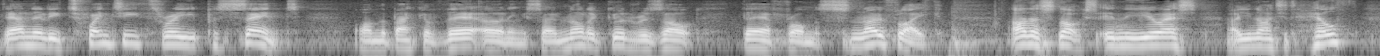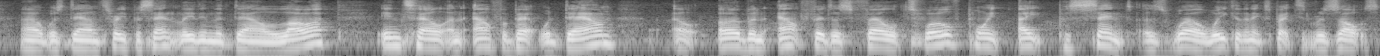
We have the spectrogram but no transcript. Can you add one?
down nearly 23% on the back of their earnings. So, not a good result there from Snowflake. Other stocks in the US, uh, United Health uh, was down 3%, leading the Dow lower. Intel and Alphabet were down. Urban Outfitters fell 12.8% as well, weaker than expected results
